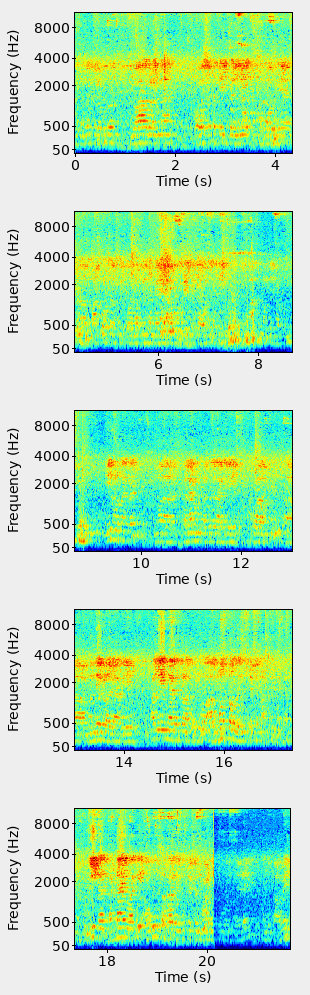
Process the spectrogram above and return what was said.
ಅಂತಂದರೆ ಕೆಲವರು ವಿವಾಹಗಳನ್ನು ಅವಶ್ಯಕತೆ ಇದ್ದಲ್ಲಿ ಅವರಿಗೆ ಪಾಸ್ಪೋರ್ಟ್ ಸಿಕ್ಕೋ ಮತ್ತು ಬೇರೆ ಯಾವ ವಿದೇಶಕ್ಕೆ ಅವಶ್ಯಕತೆ ಇಲ್ಲಿ ನೋಡಿದಾಗ ನಮ್ಮ ಕಲ್ಯಾಣ ಮಂಟಪದಲ್ಲಾಗಲಿ ಅಥವಾ ಮಂದಿರಗಳಲ್ಲಾಗಲಿ ಅಲ್ಲಿ ಮ್ಯಾರೇಜ್ಗಳಾಗಬೇಕು ಆಲ್ಮೋಸ್ಟ್ ಅವ್ರು ರಿಜಿಸ್ಟ್ರೇಷನ್ ಆಗ್ತಿದೆ. ಈಗ ಕಡ್ಡಾಯವಾಗಿ ಅವರು ಸಹ ರಿಜಿಸ್ಟ್ರೇಷನ್ ಮಾಡಬೇಕು ಅಂತ ಹೇಳಿ ಒಂದು ಕಾವೇರಿ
